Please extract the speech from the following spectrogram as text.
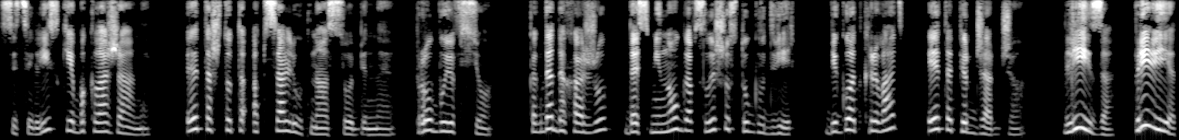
Сицилийские баклажаны. Это что-то абсолютно особенное. Пробую все. Когда дохожу до осьминогов, слышу стук в дверь. Бегу открывать. Это Перджарджо. «Лиза, привет!»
